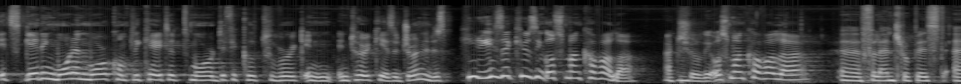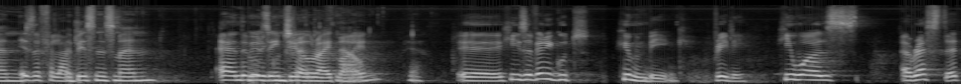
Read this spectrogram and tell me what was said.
it's getting more and more complicated, more difficult to work in, in Turkey as a journalist. He is accusing Osman Kavala, actually. Mm-hmm. Osman Kavala, a philanthropist and is a, philanthropist. a businessman and Who's in jail right now. Yeah. Uh, he's a very good human being, really. He was arrested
